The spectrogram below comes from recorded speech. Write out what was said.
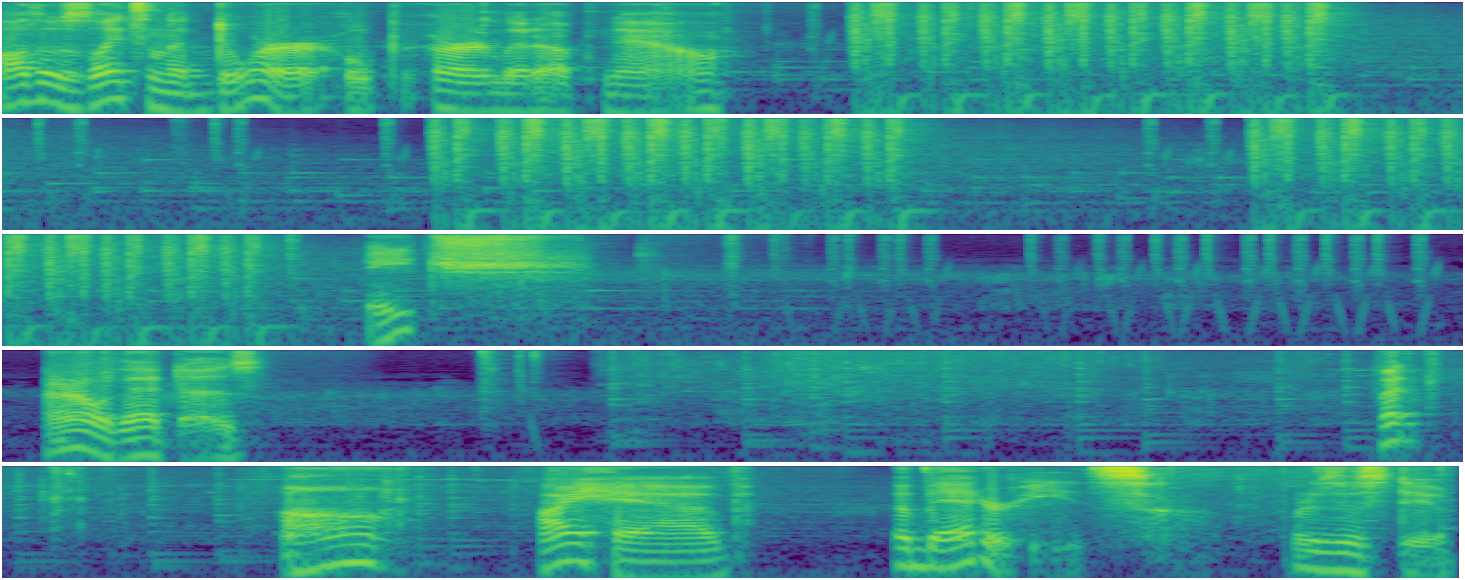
All those lights on the door are, op are lit up now. H. I don't know what that does. What? Oh, uh, I have the batteries. What does this do?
